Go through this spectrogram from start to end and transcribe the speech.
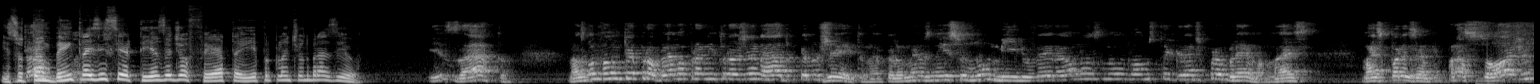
Isso então, também traz incerteza de oferta aí para o plantio no Brasil. Exato. Nós não vamos ter problema para nitrogenado, pelo jeito, né? Pelo menos nisso no milho verão nós não vamos ter grande problema. Mas, mas por exemplo, para soja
